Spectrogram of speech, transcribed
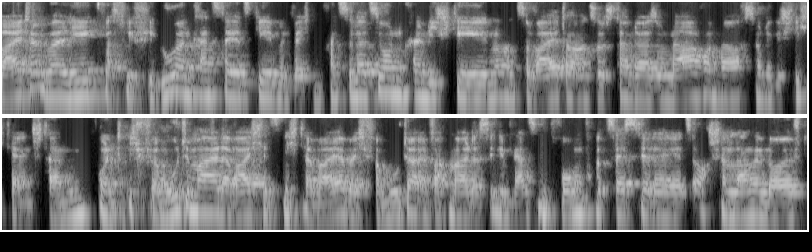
weiter überlegt, was für Figuren kannst du jetzt geben, in welchen Konstellationen können die stehen und so weiter. Und so ist dann da so nach und nach so eine Geschichte entstanden. Und ich vermute mal, da war ich jetzt nicht dabei, aber ich vermute einfach mal, dass in dem ganzen Probenprozess, der da jetzt auch schon lange läuft,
